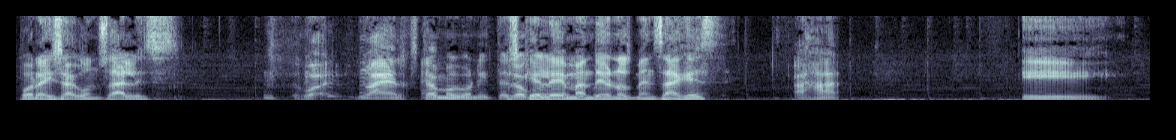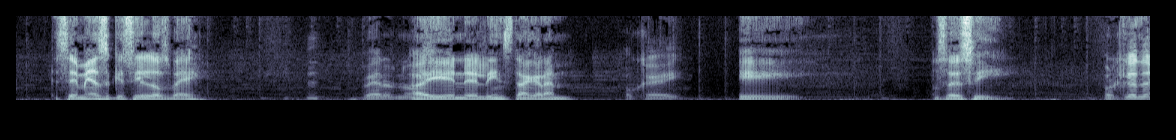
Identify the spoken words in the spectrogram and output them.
Por Aiza González. Bueno, está muy bonita. Es loco. que le mandé unos mensajes Ajá. y se me hace que sí los ve. Pero no. Ahí en el Instagram. Ok. Y. No sé si. ¿Por qué, no,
